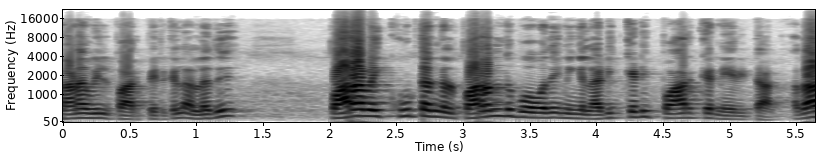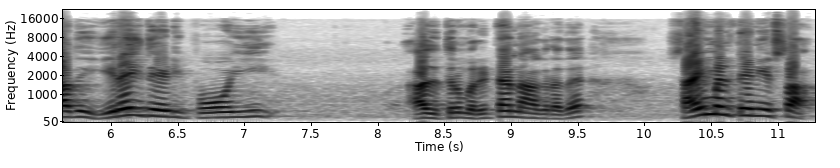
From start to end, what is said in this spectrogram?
கனவில் பார்ப்பீர்கள். அல்லது பறவை கூட்டங்கள் பறந்து போவதை நீங்கள் அடிக்கடி பார்க்க நேரிட்டால். அதாவது இறை தேடி போய் அது திரும்ப ரிட்டர்ன் ஆகிறத சைமல்டேனியஸாக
